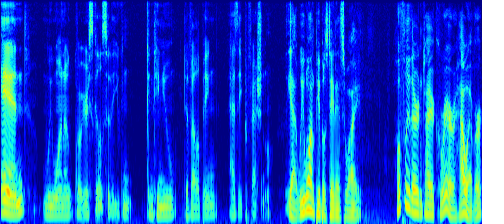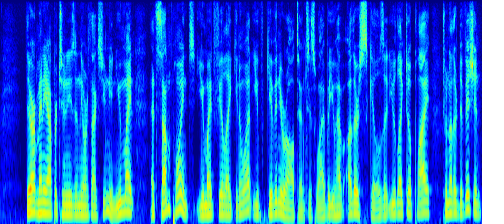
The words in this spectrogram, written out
and we want to grow your skills so that you can continue developing as a professional. Yeah, we want people to stay in NCSY, hopefully their entire career. However, there are many opportunities in the Orthodox Union. You might, at some point, you might feel like, you know what, you've given your all to NCSY, but you have other skills that you'd like to apply to another division.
